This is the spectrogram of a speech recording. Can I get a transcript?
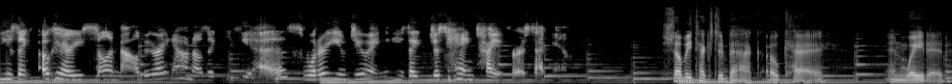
And he was like, okay, are you still in Malibu right now? And I was like, yes. What are you doing? And he's like, just hang tight for a second. Shelby texted back, okay, and waited.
